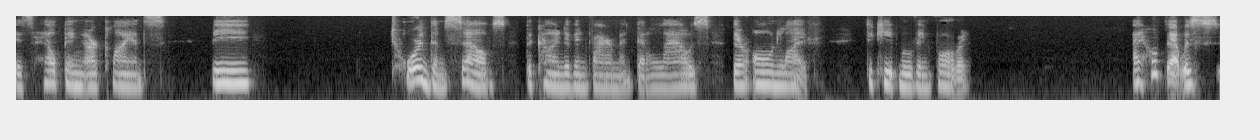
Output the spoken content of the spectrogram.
It's helping our clients be toward themselves the kind of environment that allows their own life to keep moving forward. I hope that was.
